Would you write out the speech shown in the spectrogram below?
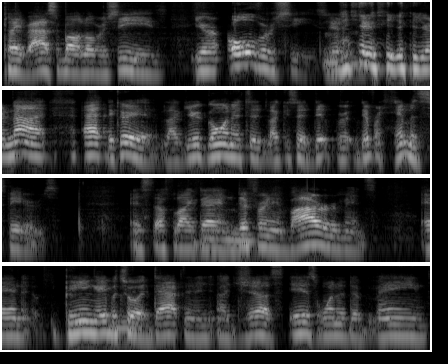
play basketball overseas, you're overseas. You're, you're not at the crib. Like you're going into, like you said, different different hemispheres and stuff like that, and Mhm. different environments. And being able to adapt and adjust is one of the main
